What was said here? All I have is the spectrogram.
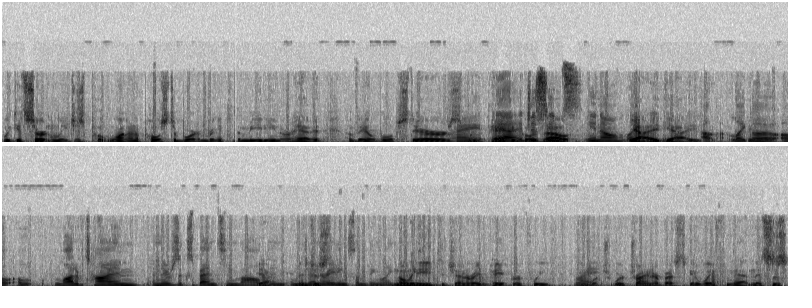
We could certainly just put one on a poster board and bring it to the meeting, or have it available upstairs when right, the yeah, packet it goes just out. seems, you know, like, Yeah, it- yeah, it- uh, like yeah. a, a, a lot of time, and there's expense involved Yeah, in, in and just generating something like that. No this. need to generate paper if we, and Right. we're, tr- we're trying our best to get away from that, and this is,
